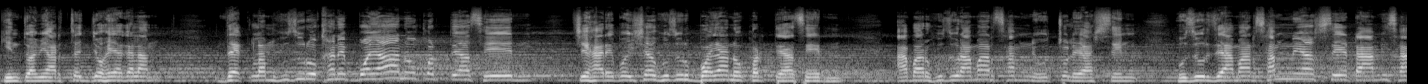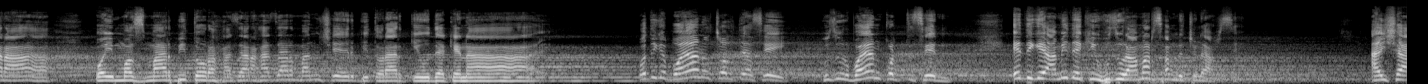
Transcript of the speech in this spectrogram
কিন্তু আমি আশ্চর্য হয়ে গেলাম। দেখলাম হুজুর ওখানে বয়ানও করতে আছেন চেহারে বৈশা হুজুর বয়ানও করতে আছেন আবার হুজুর আমার সামনেও চলে আসছেন। হুজুর যে আমার সামনে আসছে, এটা আমি ছাড়া ওই মজমার ভিতর হাজার হাজার মানুষের ভিতর আর কেউ দেখে নাই। ওদিকে বয়ানও চলতে আছে, হুজুর বয়ান করতেছেন। এদিকে আমি দেখি হুজুর আমার সামনে চলে আসছে। আইসা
